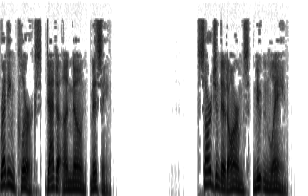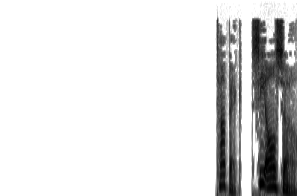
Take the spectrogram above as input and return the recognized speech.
Reading Clerks, data unknown, missing Sergeant at Arms, Newton Lane See also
